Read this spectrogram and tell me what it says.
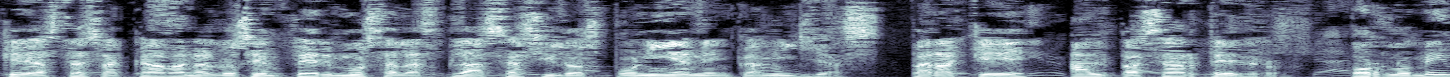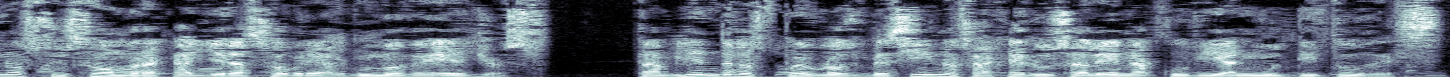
que hasta sacaban a los enfermos a las plazas y los ponían en camillas, para que, al pasar Pedro, por lo menos su sombra cayera sobre alguno de ellos. También de los pueblos vecinos a Jerusalén acudían multitudes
